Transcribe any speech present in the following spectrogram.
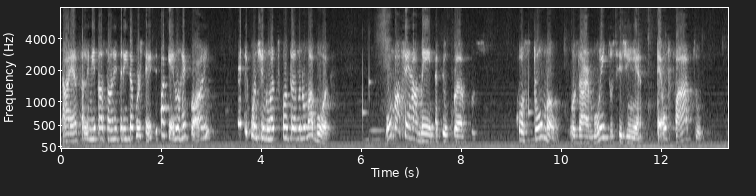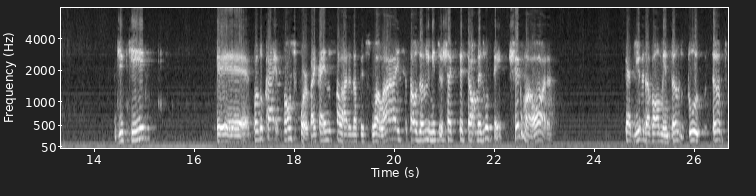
a essa limitação de 30%. E para quem não recorre, ele continua descontando numa boa. Uma ferramenta que os bancos costumam usar muito, Cidinha, é o fato de que é, quando cai, vamos supor, vai caindo o salário da pessoa lá e você está usando o limite do cheque especial ao mesmo tempo. Chega uma hora que a dívida vai aumentando tudo, tanto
